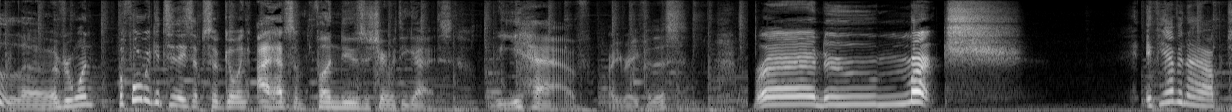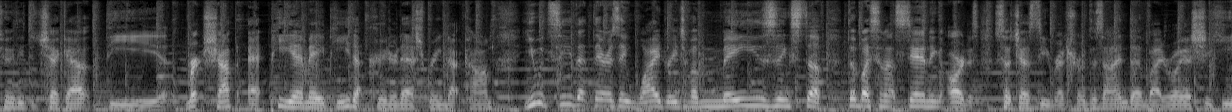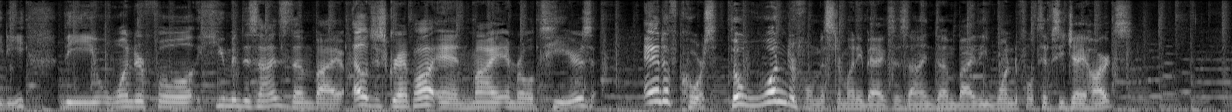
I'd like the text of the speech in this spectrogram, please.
Hello, everyone. Before we get today's episode going, I have some fun news to share with you guys. We have, are you ready for this? Brand new merch! If you haven't had an opportunity to check out the merch shop at pmap.creator-spring.com, you would see that there is a wide range of amazing stuff done by some outstanding artists, such as the retro design done by Roya Shahidi, the wonderful human designs done by Elgis Grandpa and My Emerald Tears, and of course, the wonderful Mr. Moneybags design done by the wonderful Tipsy J Hearts.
